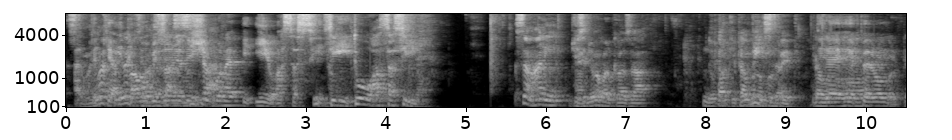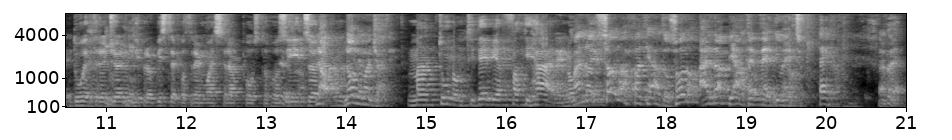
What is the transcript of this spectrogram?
stamattina Perché siamo bisogno di assassini. cibo ne- io, assassino. Sì, tu assassino. Stamani ci serviva qualcosa dopo qualche provvista. Direi che per un, due o tre giorni di provviste potremmo essere a posto. Così No, Zoran- non le mangiate. Ma tu non ti devi affaticare. Non Ma non devi- sono affaticato, sono arrabbiato, è diverso. Dai, Beh,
